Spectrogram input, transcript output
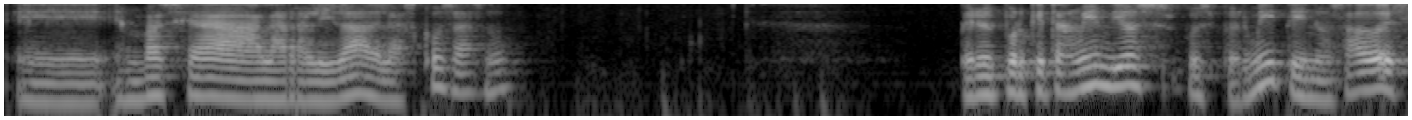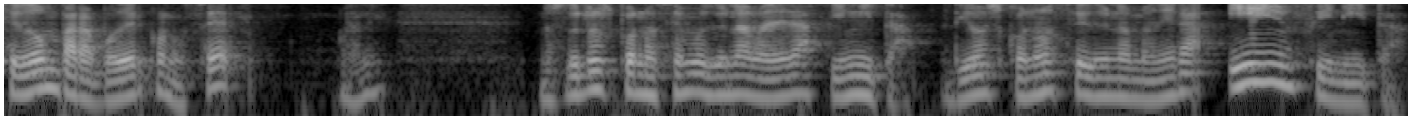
eh, en base a la realidad de las cosas, ¿no? Pero porque también Dios pues permite y nos ha dado ese don para poder conocer, ¿vale? Nosotros conocemos de una manera finita, Dios conoce de una manera infinita.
